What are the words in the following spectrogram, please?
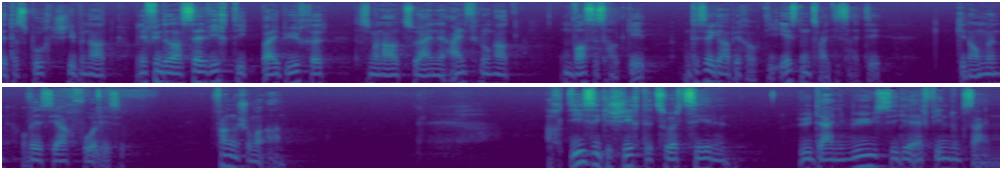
wer das Buch geschrieben hat. Und ich finde das sehr wichtig bei Büchern, dass man halt so eine Einführung hat, um was es halt geht. Und deswegen habe ich auch die erste und zweite Seite genommen und werde sie auch vorlesen. Fangen wir schon mal an. Auch diese Geschichte zu erzählen, würde eine müßige Erfindung sein,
